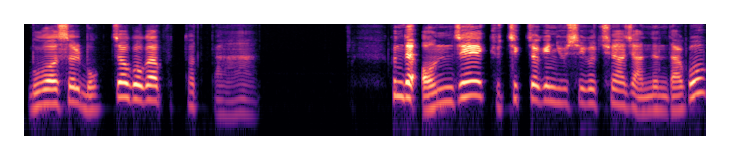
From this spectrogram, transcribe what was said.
무엇을 목적어가 붙었다. 근데 언제 규칙적인 휴식을 취하지 않는다고?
